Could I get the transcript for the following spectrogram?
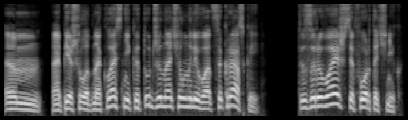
«Эм...» — опешил одноклассник и тут же начал наливаться краской. «Ты зарываешься, форточник?»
